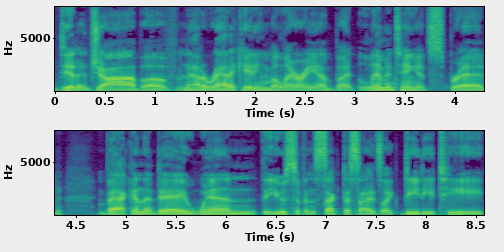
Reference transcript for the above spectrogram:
did a job of not eradicating malaria but limiting its spread back in the day when the use of insecticides like DDT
